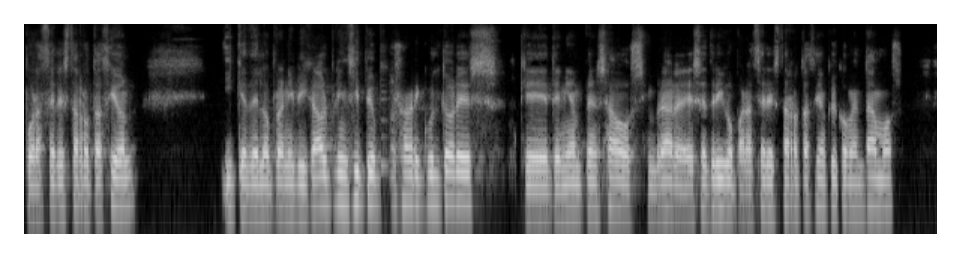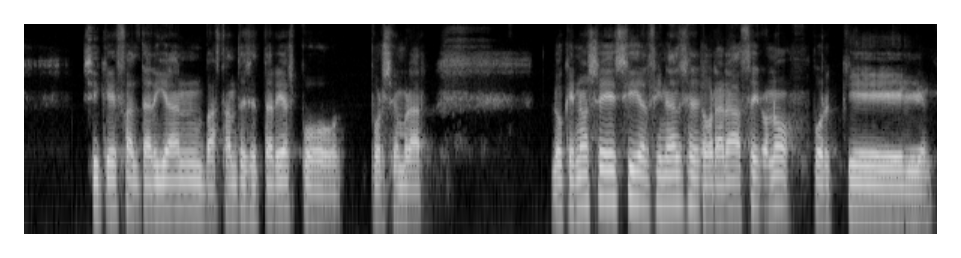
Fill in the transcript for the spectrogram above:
por hacer esta rotación y que de lo planificado al principio por los agricultores que tenían pensado sembrar ese trigo para hacer esta rotación que comentamos, sí que faltarían bastantes hectáreas por, por sembrar. Lo que no sé es si al final se logrará hacer o no, porque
